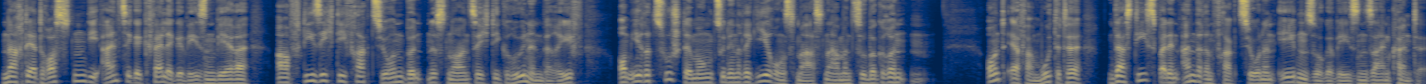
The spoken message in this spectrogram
nach der Drosten die einzige Quelle gewesen wäre, auf die sich die Fraktion Bündnis 90 Die Grünen berief, um ihre Zustimmung zu den Regierungsmaßnahmen zu begründen. Und er vermutete, dass dies bei den anderen Fraktionen ebenso gewesen sein könnte.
